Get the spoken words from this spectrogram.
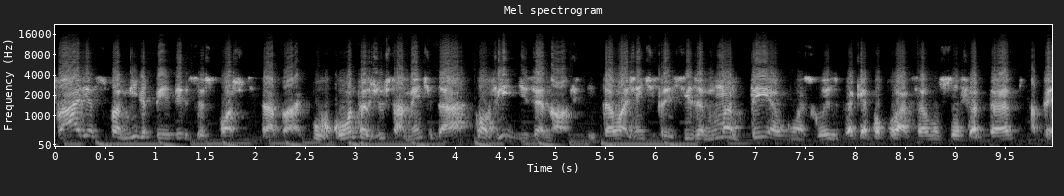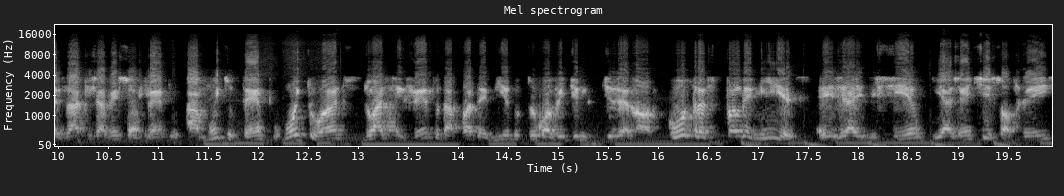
várias famílias perderam seus postos de trabalho por conta justamente da Covid-19. Então a gente precisa manter algumas coisas para que a população não sofra tanto, apesar que já vem sofrendo há muito tempo, muito antes do advento da pandemia do, do Covid-19. Outras pandemias já existiam e a gente só fez,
